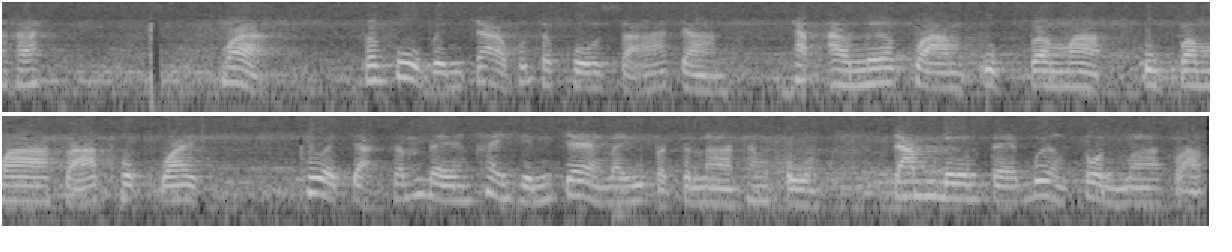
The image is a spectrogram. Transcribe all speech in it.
นะคะ ว่าพระผู้เป็นเจ้าพุทธโคสาจารย์ชักเอาเนื้อความอุปมาอุปมาสาทกไว้ เพื่อจะสำแดงให้เห็นแจ้งในวิปัสสนาทั้งปวงจำเดิมแต่เบื้องต้นมากราบ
